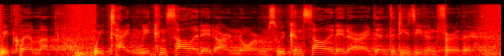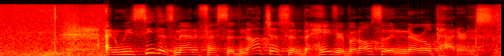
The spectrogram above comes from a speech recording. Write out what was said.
we clam up, we tighten, we consolidate our norms, we consolidate our identities even further. And we see this manifested not just in behavior, but also in neural patterns.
